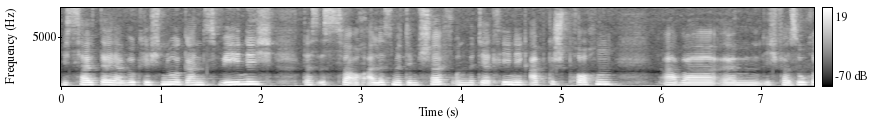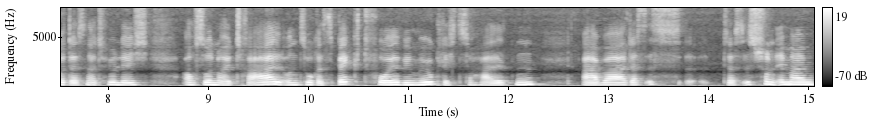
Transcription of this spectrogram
Ich zeige da ja wirklich nur ganz wenig. Das ist zwar auch alles mit dem Chef und mit der Klinik abgesprochen, aber ähm, ich versuche das natürlich auch so neutral und so respektvoll wie möglich zu halten. Aber das ist, das ist schon immer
